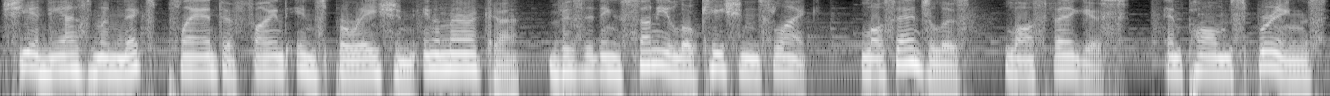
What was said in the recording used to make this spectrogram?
she and Yasmin next plan to find inspiration in America, visiting sunny locations like Los Angeles, Las Vegas, and Palm Springs,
